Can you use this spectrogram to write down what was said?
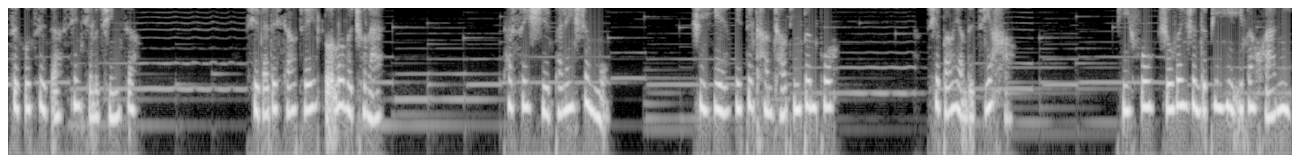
自顾自的掀起了裙子，雪白的小腿裸露了出来。她虽是白莲圣母，日夜为对抗朝廷奔波，却保养的极好，皮肤如温润的碧玉一般滑腻。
